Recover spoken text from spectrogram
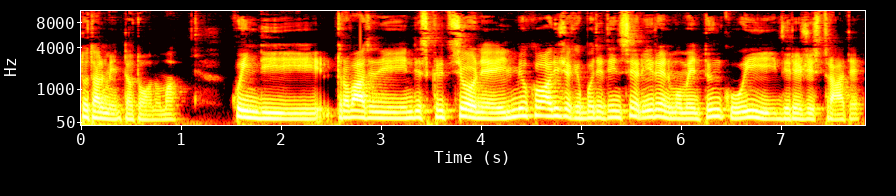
totalmente autonoma. Quindi trovate in descrizione il mio codice che potete inserire nel momento in cui vi registrate.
